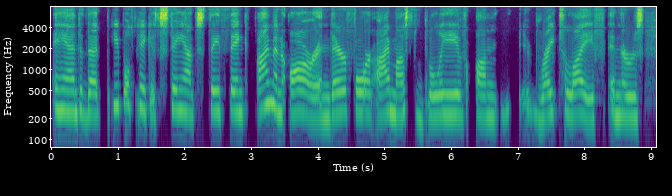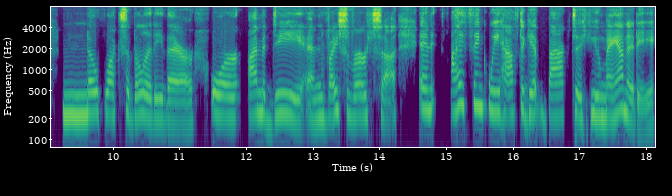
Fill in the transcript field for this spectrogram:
and that people take a stance. They think i'm an r and therefore i must believe um right to life and there's no flexibility there or i'm a d and vice versa. And i think we have to get back to humanity.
